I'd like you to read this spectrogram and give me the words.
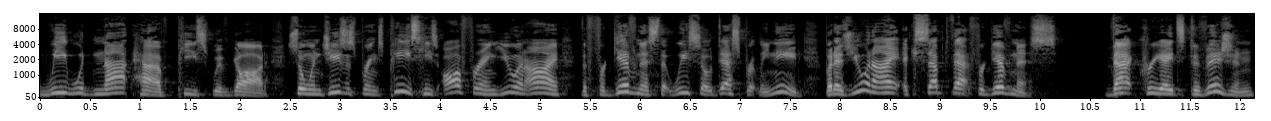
we would not have peace with God. So when Jesus brings peace, he's offering you and I the forgiveness that we so desperately need. But as you and I accept that forgiveness, that creates division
